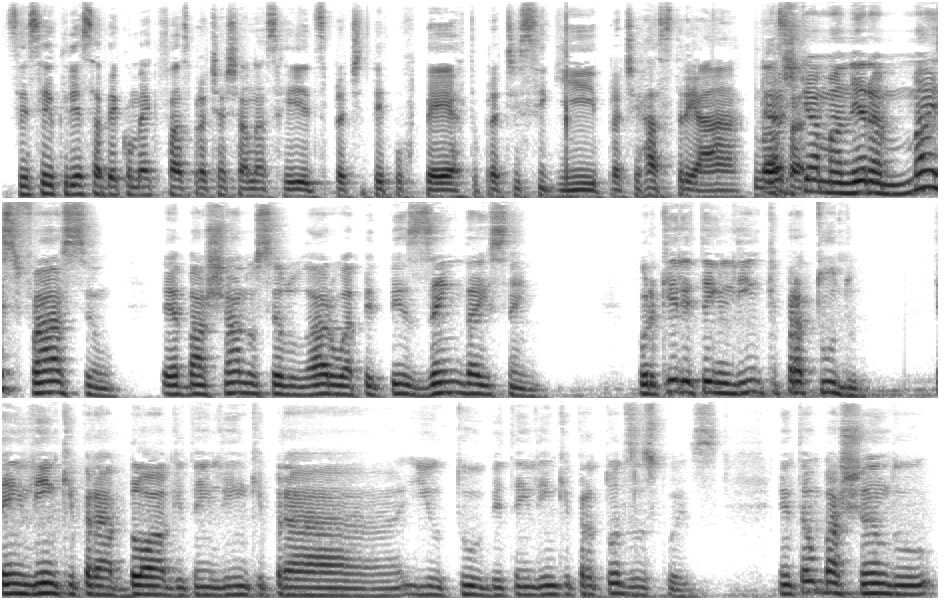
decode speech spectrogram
Sensei, eu queria saber como é que faz para te achar nas redes, para te ter por perto, para te seguir, para te rastrear. Nossa... Acho que a maneira mais fácil é baixar no celular o app Zen Daisen, porque ele tem link para tudo. Tem link para blog, tem link para YouTube, tem link para todas as coisas. Então, baixando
